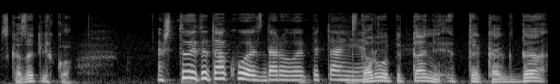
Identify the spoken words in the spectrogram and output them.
Сказать легко. А что это такое здоровое питание? Здоровое питание – это когда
